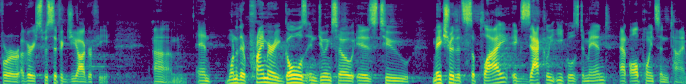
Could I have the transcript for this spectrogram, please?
for a very specific geography. Um, and one of their primary goals in doing so is to make sure that supply exactly equals demand at all points in time.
